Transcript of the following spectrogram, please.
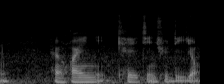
很欢迎你可以进去利用。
